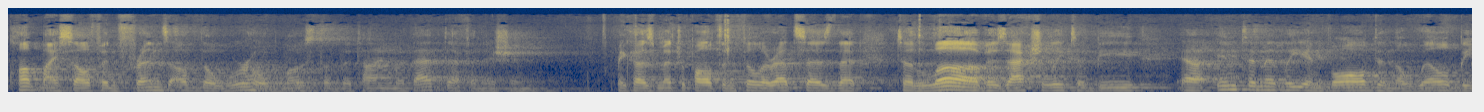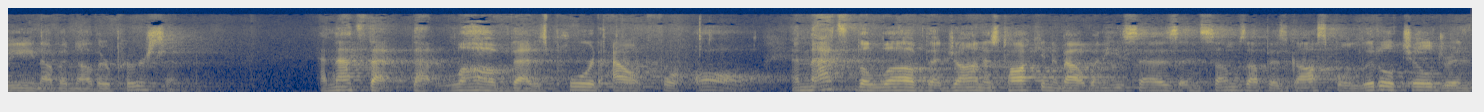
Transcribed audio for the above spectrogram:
clumped myself in friends of the world most of the time with that definition. Because Metropolitan Filaret says that to love is actually to be uh, intimately involved in the well being of another person. And that's that, that love that is poured out for all. And that's the love that John is talking about when he says and sums up his gospel little children,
